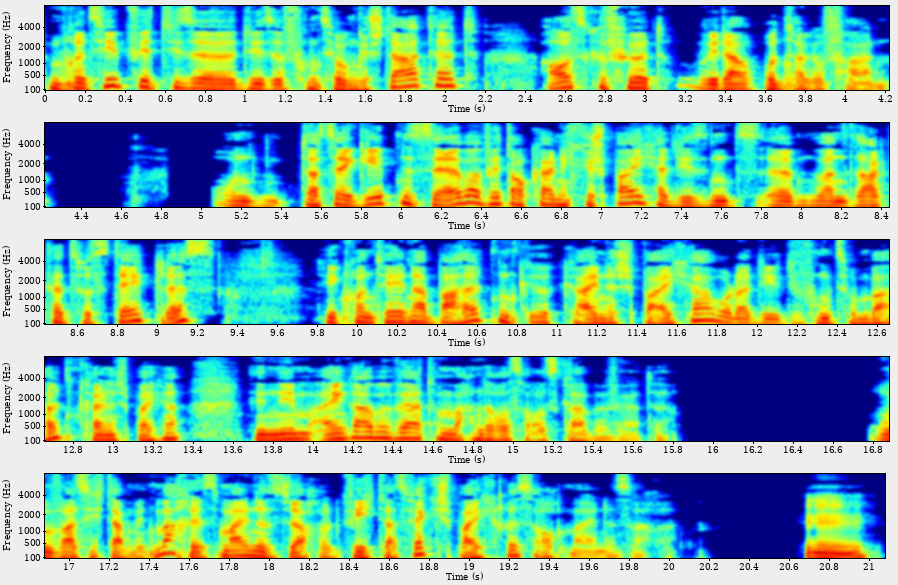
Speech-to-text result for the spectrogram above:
Im Prinzip wird diese, diese Funktion gestartet, ausgeführt, wieder runtergefahren. Und das Ergebnis selber wird auch gar nicht gespeichert. Die sind, äh, man sagt dazu stateless. Die Container behalten keine Speicher oder die, die Funktionen behalten keine Speicher. Sie nehmen Eingabewerte und machen daraus Ausgabewerte. Und was ich damit mache, ist meine Sache. Und wie ich das wegspeichere, ist auch meine Sache. Mhm.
